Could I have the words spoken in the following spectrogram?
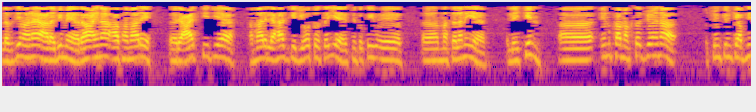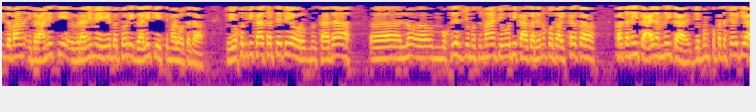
لفظی معنی ہے عربی میں رائنا آپ ہمارے رعایت کیجیے، ہمارے لحاظ کیجیے وہ تو صحیح ہے، اس میں تو کوئی مسئلہ نہیں ہے۔ لیکن ان کا مقصد جو ہے نا چونکہ ان کی اپنی زبان عبرانی تھی، عبرانی میں یہ بطوری گالی کے استعمال ہوتا تھا۔ تو یہ خود بھی کہا کرتے تھے اور سادہ مخلص جو مسلمان تھے وہ بھی کہا کرتے ان کو تو اکثر کا پتہ نہیں تھا، علم نہیں تھا۔ جب ان کو پتہ چل گیا،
